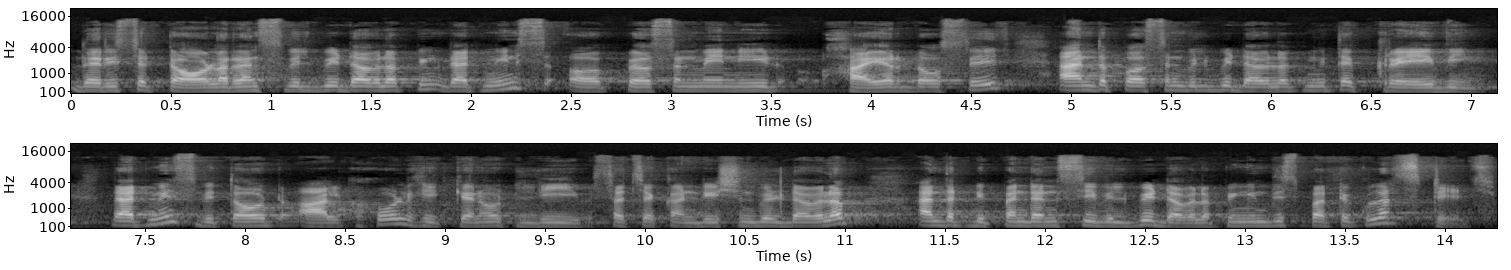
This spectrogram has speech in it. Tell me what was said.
there is a tolerance will be developing that means a person may need higher dosage and the person will be developing with a craving that means without alcohol he cannot live such a condition will develop and the dependency will be developing in this particular stage.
